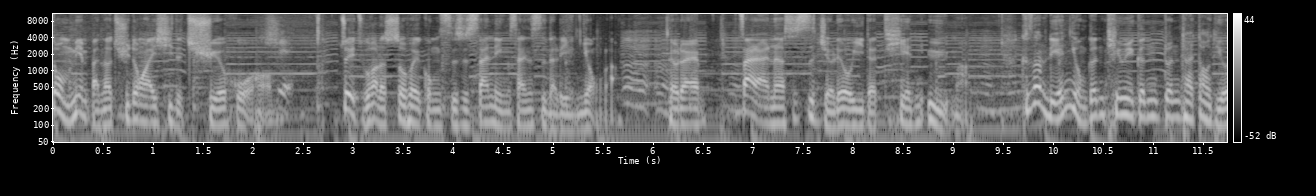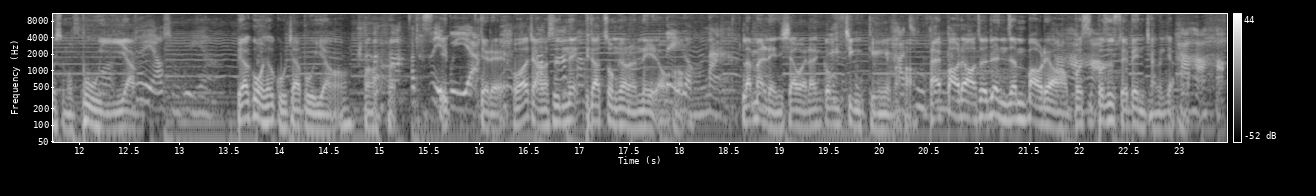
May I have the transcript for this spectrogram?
对我们面板的驱动 IC 的缺货哈，是最主要的受惠公司是三零三四的联用了，嗯嗯嗯，对不对？再来呢是四九六一的天域嘛。可是那联勇跟天域跟敦泰到底有什么不一样？对，有什么不一样？不要跟我说股价不一样哦，自己不一样。对对，我要讲的是内 比较重要的内容。内容啦，来买脸销，来攻进点也好。来爆料，这认真爆料啊，不是不是随便讲讲。好好好，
